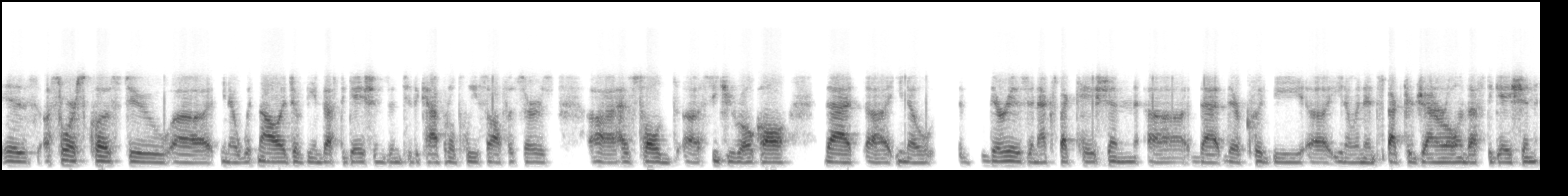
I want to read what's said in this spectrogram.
is a source close to, uh, you know, with knowledge of the investigations into the Capitol police officers, has told CQ roll call that you know there is an expectation uh, that there could be, uh, you know, an inspector general investigation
